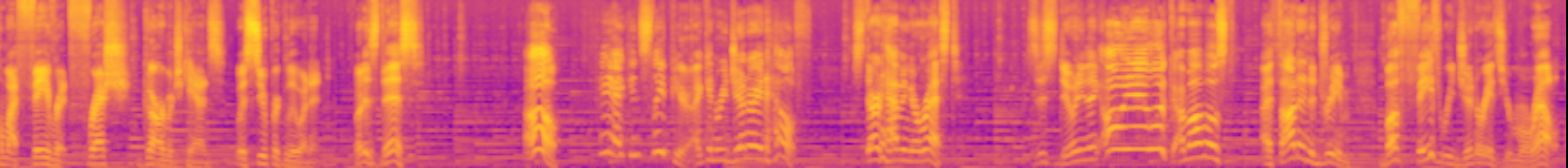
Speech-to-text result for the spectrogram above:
Oh, my favorite, fresh garbage cans with super glue in it. What is this? Oh, hey, I can sleep here. I can regenerate health. Start having a rest. Does this do anything? Oh yeah, look, I'm almost, I thought in a dream. Buff faith regenerates your morale.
